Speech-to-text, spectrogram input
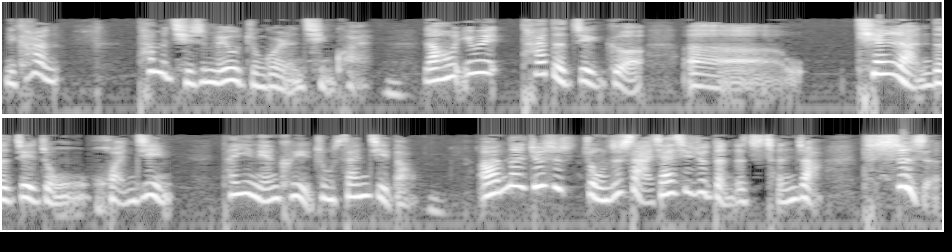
你看他们其实没有中国人勤快。然后，因为它的这个呃天然的这种环境，它一年可以种三季稻。啊，那就是种子撒下去就等着成长，是是，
